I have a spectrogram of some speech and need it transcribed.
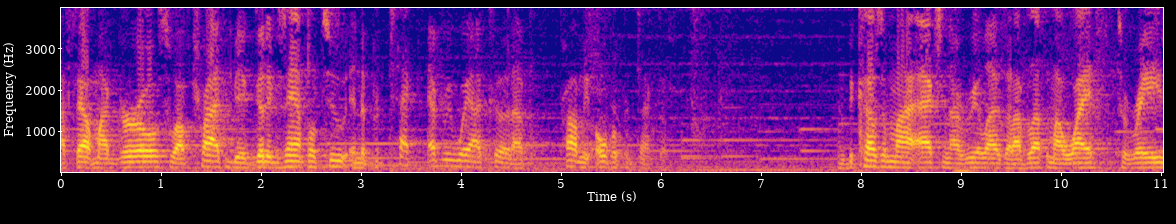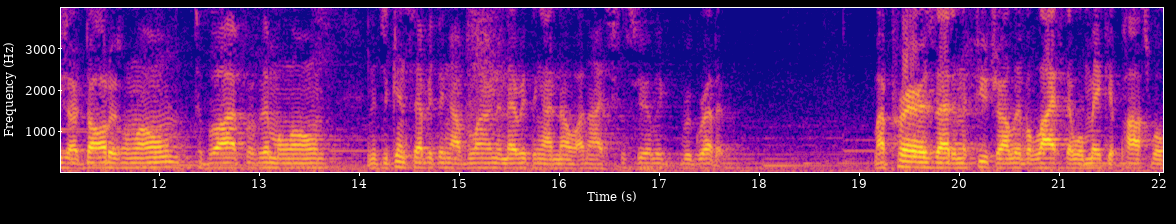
I felt my girls, who I've tried to be a good example to and to protect every way I could. I'm probably overprotective. And because of my action, I realized that I've left my wife to raise our daughters alone, to provide for them alone, and it's against everything I've learned and everything I know, and I sincerely regret it. My prayer is that in the future I live a life that will make it possible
